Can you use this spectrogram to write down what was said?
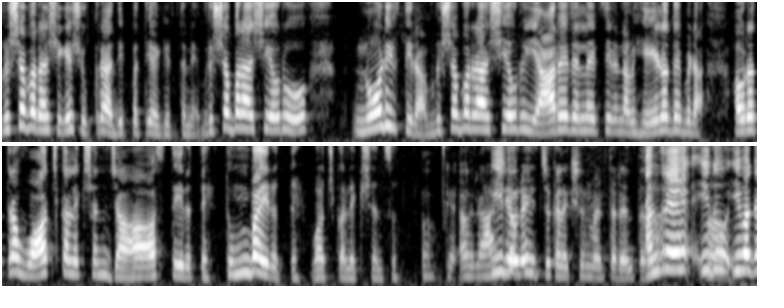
ವೃಷಭ ರಾಶಿಗೆ ಶುಕ್ರ ಅಧಿಪತಿ ಆಗಿರ್ತಾನೆ. ವೃಷಭ ರಾಶಿಯವರು ನೋಡಿರ್ತೀರಾ? ವೃಷಭ ರಾಶಿಯವರು ಯಾರ್ಯಾರೆಲ್ಲ ಇರ್ತೀರ ನಾವು ಹೇಳೋದೇ ಬೇಡ. ಅವ್ರ ಹತ್ರ ವಾಚ್ ಕಲೆಕ್ಷನ್ ಜಾಸ್ತಿ ಇರುತ್ತೆ. ತುಂಬಾ ಇರುತ್ತೆ ವಾಚ್ ಕಲೆಕ್ಷನ್ಸ್ ಹೆಚ್ಚು ಕಲೆಕ್ಷನ್ ಮಾಡ್ತಾರೆ ಅಂತ ಅಂದ್ರೆ ಇದು ಇವಾಗ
